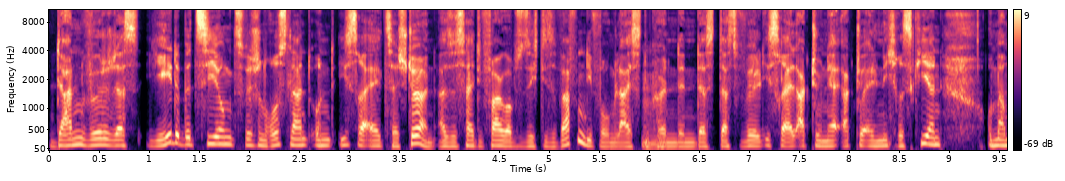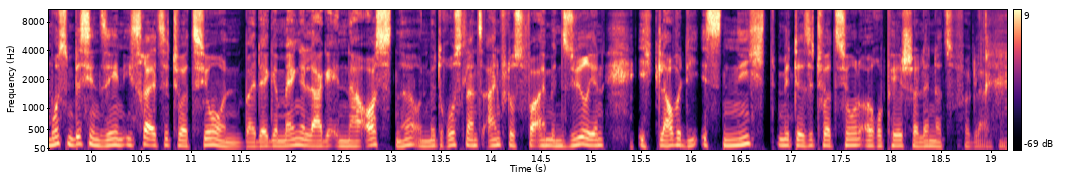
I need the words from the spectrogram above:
dann würde das jede Beziehung zwischen Russland und Israel zerstören. Also es ist halt die Frage, ob sie sich diese Waffenlieferung leisten mhm. können, denn das, das will Israel aktuell, aktuell nicht riskieren. Und man muss ein bisschen sehen, Israels Situation bei der Gemengelage in Nahost ne, und mit Russlands Einfluss vor allem in Syrien, ich glaube, die ist nicht mit der Situation europäischer Länder zu vergleichen.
